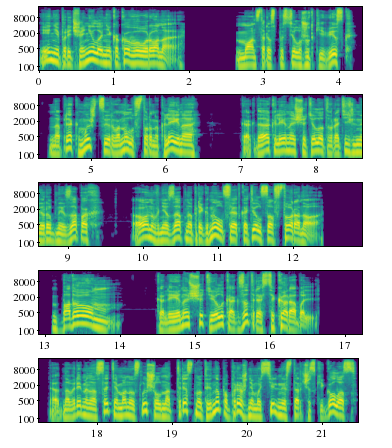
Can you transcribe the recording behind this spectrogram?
и не причинила никакого урона. Монстр испустил жуткий визг, напряг мышцы и рванул в сторону Клейна. Когда Клейн ощутил отвратительный рыбный запах, он внезапно пригнулся и откатился в сторону. Бадум! Клейн ощутил, как затрясся корабль. Одновременно с этим он услышал надтреснутый, но по-прежнему сильный старческий голос,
